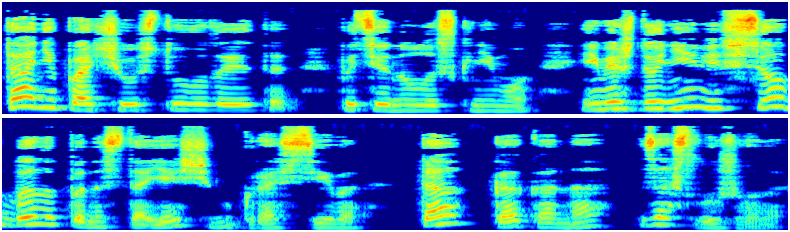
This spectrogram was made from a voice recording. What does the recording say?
Таня почувствовала это, потянулась к нему, и между ними все было по-настоящему красиво, так, как она заслуживала.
